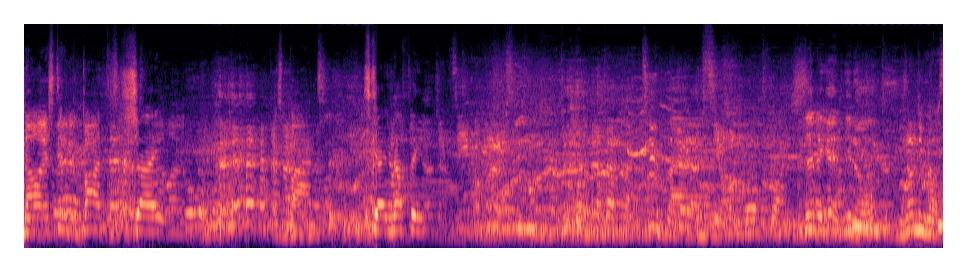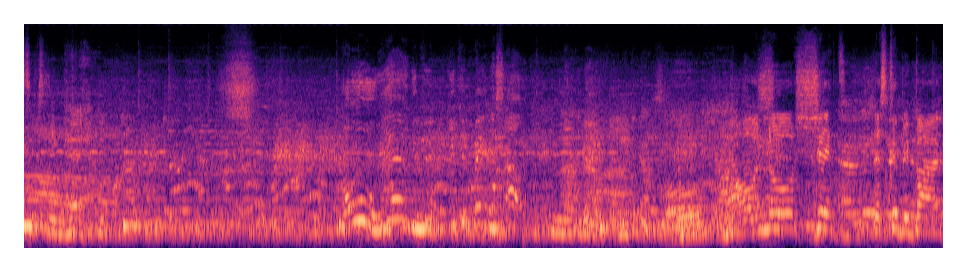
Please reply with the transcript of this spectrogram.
No, it's going to be bad. Shite. It's bad. It's getting nothing. Too bad. Then again, you know. He's only got 16k. Oh yeah, you can, you could make this out. Oh no, shit. This could be bad.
